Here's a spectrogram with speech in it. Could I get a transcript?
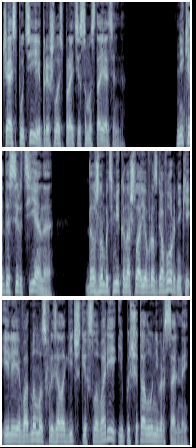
Часть пути ей пришлось пройти самостоятельно. Нике де Сиртьена. Должно быть, Мика нашла ее в разговорнике или в одном из фразеологических словарей и посчитала универсальной.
